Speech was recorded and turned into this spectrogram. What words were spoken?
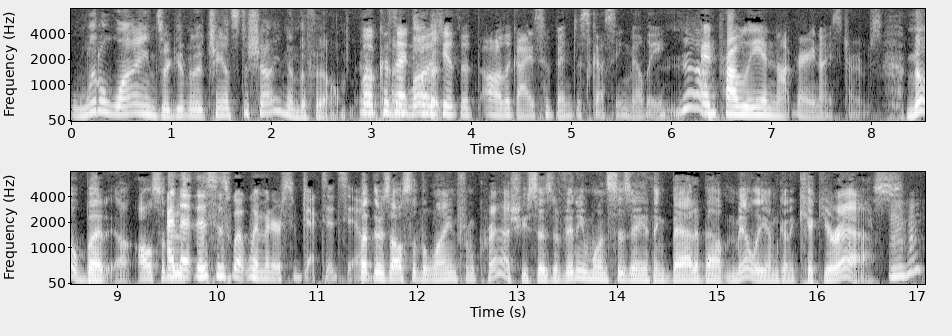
little lines are given a chance to shine in the film. Well, because love told it. you that all the guys have been discussing Millie, Yeah. and probably in not very nice terms, No, but uh, also and that this is what women are subjected to. but there's also the line from Crash. He says, "If anyone says anything bad about Millie, I'm going to kick your ass." Mm-hmm.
